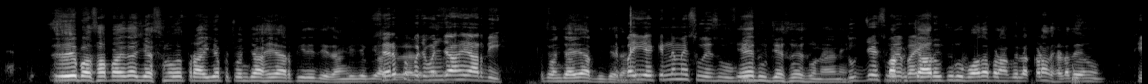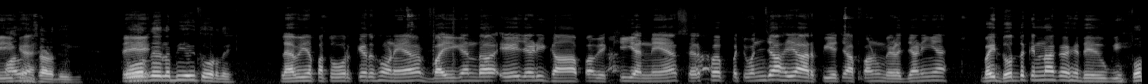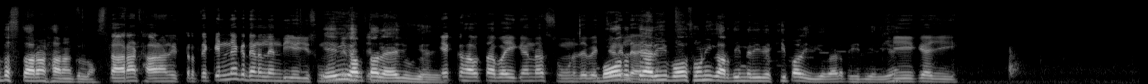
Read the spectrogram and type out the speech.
ਇਹ ਬਸ ਆਪਾਂ ਇਹਦਾ ਜਿਸ ਨੂੰ ਪ੍ਰਾਈਸ ਆ 55000 ਰੁਪਏ ਦੀ ਦੇ ਦਾਂਗੇ ਜੇ ਕੋਈ ਸਿਰਫ ਲੈ ਲਏ। 55000 ਦੀ? 55000 ਦੀ ਦੇ ਦਾਂਗੇ। ਬਾਈ ਇਹ ਕਿੰਨਵੇਂ ਸੂਏ ਸੂਗੀ ਇਹ ਦੂਜੇ ਸੂਏ ਸੁਣਿਆ ਨੇ ਦੂਜੇ ਸੂਏ ਬਾਕੀ ਬਾਈ। ਚਾਰੂ ਚੂਰੂ ਬਹੁਤ ਆਪਣਾ ਕੋਈ ਲੱਕੜਾਂ ਛੱਡ ਦੇ ਉਹਨੂੰ ਠੀਕ ਹੈ। ਛੱਡ ਦੇਗੀ। ਤੇ- ਤੋੜ ਦੇ ਲੱਭੀ ਇਹ ਵੀ ਤੋੜ ਦੇ। ਲੈ ਵੀ ਆਪਾਂ ਤੋਰ ਕੇ ਦਿਖਾਉਣੇ ਆ। ਬਾਈ ਕਹਿੰਦਾ ਇਹ ਜਿਹੜੀ ਗਾਂ ਆਪਾਂ ਵੇਖੀ ਜਾਂਦੇ ਆ ਸਿਰਫ 55000 ਰੁਪਏ ਚ ਆਪਾਂ ਨੂੰ ਮਿਲ ਜਾਣੀ ਆ। ਬਾਈ ਦੁੱਧ ਕਿੰਨਾ ਕੁ ਇਹ ਦੇ ਦੂਗੀ? ਦੁੱਧ 17 18 ਕਿਲੋ। 17 18 ਲੀਟਰ ਤੇ ਕਿੰਨੇ ਕ ਦਿਨ ਲੈਂਦੀ ਹੈ ਜੀ ਸੂਣ ਇਹ ਵੀ ਹਫਤਾ ਲੈ ਜੂਗੀ ਹਜੇ। ਇੱਕ ਹਫਤਾ ਬਾਈ ਕਹਿੰਦਾ ਸੂਣ ਦੇ ਵਿੱਚ ਬਹੁਤ ਤਿਆਰੀ ਬਹੁਤ ਸੋਹਣੀ ਕਰਦੀ ਮੇਰੀ ਵੇਖੀ ਭਾਲੀ ਵੀ ਬੈੜ ਪਿਛਲੀ ਵਾਰੀ ਠੀਕ ਹੈ ਜੀ।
